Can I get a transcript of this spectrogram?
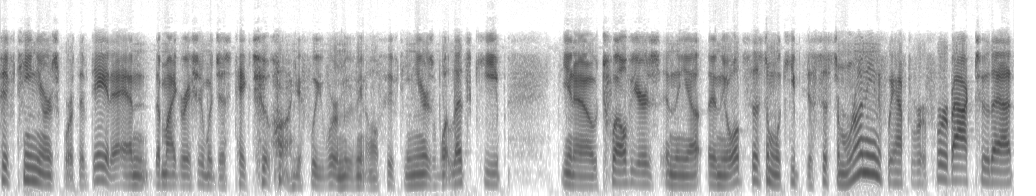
15 years worth of data, and the migration would just take too long if we were moving all 15 years. Well, let's keep, you know, 12 years in the in the old system. We'll keep the system running if we have to refer back to that.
